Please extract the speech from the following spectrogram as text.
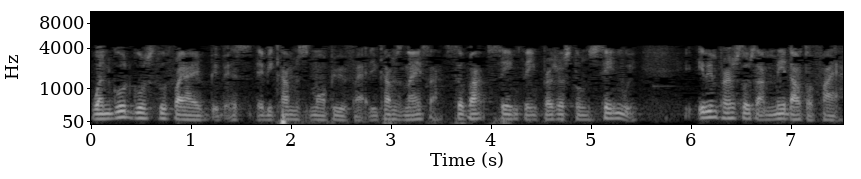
When gold goes through fire, it becomes more purified. It becomes nicer. Silver, same thing. Precious stones, same way. Even precious stones are made out of fire.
